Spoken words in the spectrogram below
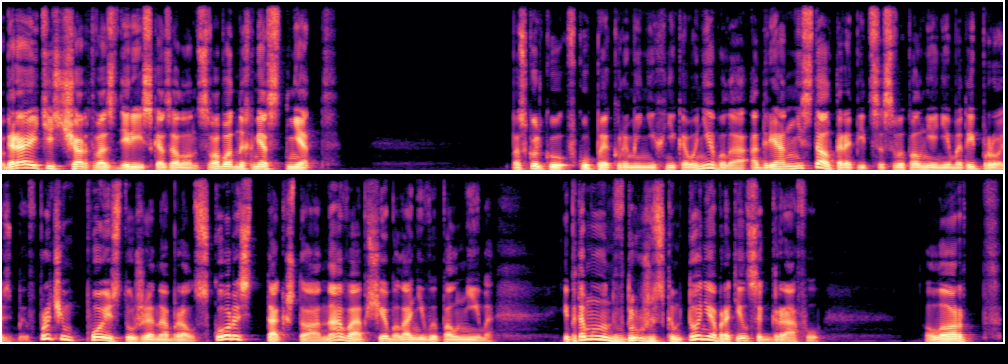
«Убирайтесь, черт вас дери», — сказал он, — «свободных мест нет». Поскольку в купе кроме них никого не было, Адриан не стал торопиться с выполнением этой просьбы. Впрочем, поезд уже набрал скорость, так что она вообще была невыполнима. И потому он в дружеском тоне обратился к графу. «Лорд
